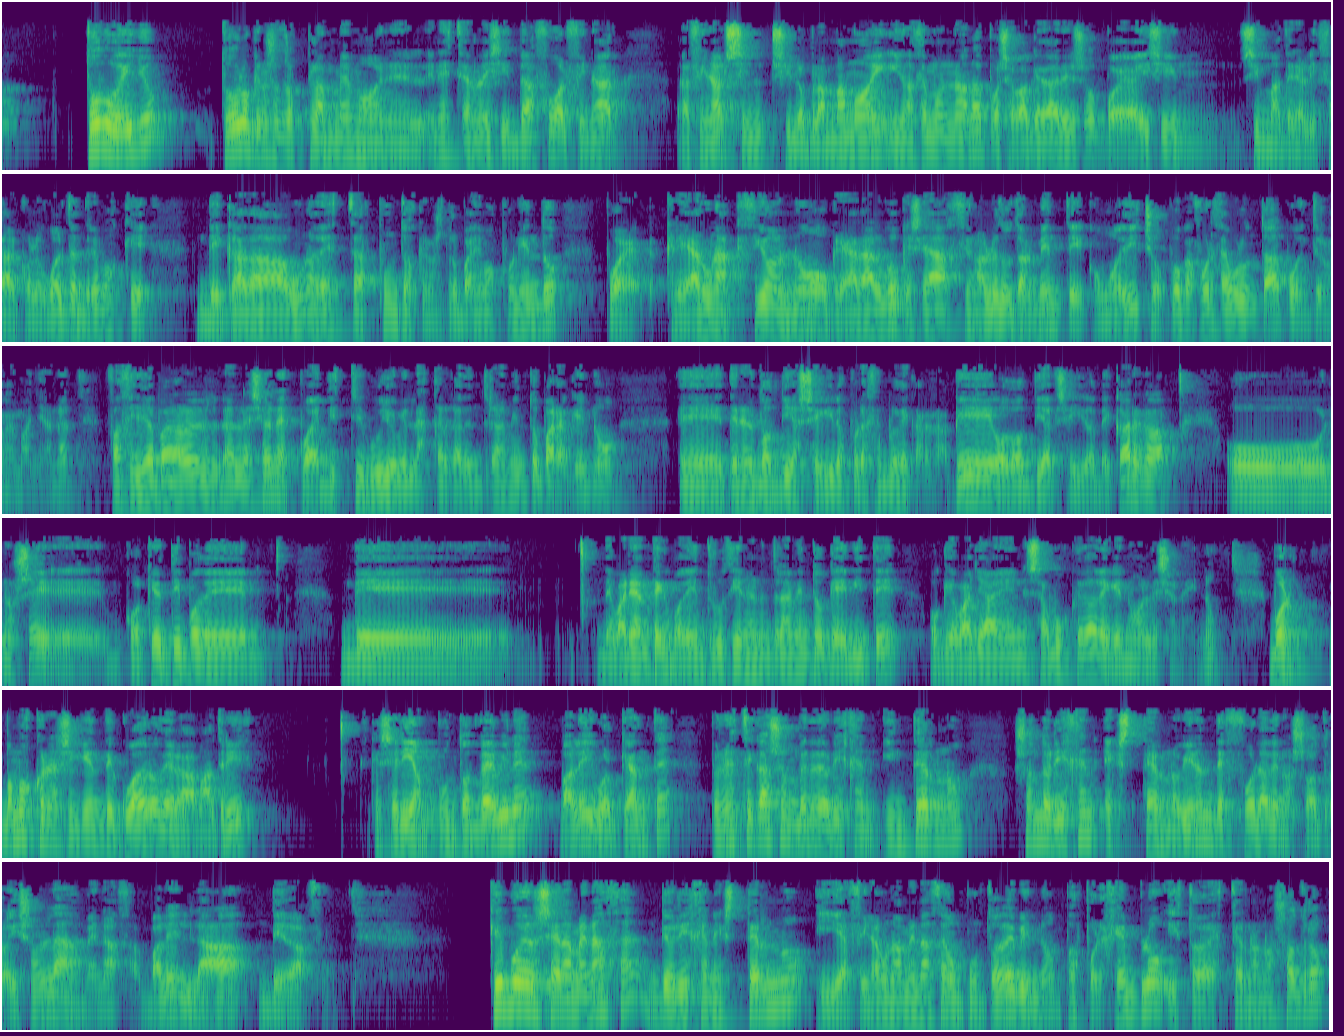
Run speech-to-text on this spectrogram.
todo ello, todo lo que nosotros plasmemos en, este análisis DAFO, al final, al final si, si, lo plasmamos ahí y no hacemos nada, pues se va a quedar eso pues ahí sin, sin materializar. Con lo cual tendremos que, de cada uno de estos puntos que nosotros vayamos poniendo, pues crear una acción, ¿no? O crear algo que sea accionable totalmente. Como he dicho, poca fuerza de voluntad, pues entreno de mañana. Facilidad para las lesiones, pues distribuyo bien las cargas de entrenamiento para que no eh, tener dos días seguidos, por ejemplo, de carga a pie, o dos días seguidos de carga, o no sé, eh, cualquier tipo de, de, de variante que podáis introducir en el entrenamiento que evite o que vaya en esa búsqueda de que no os lesionéis, ¿no? Bueno, vamos con el siguiente cuadro de la matriz que serían puntos débiles, ¿vale? Igual que antes, pero en este caso en vez de origen interno, son de origen externo, vienen de fuera de nosotros y son las amenazas, ¿vale? La A de DAFO. ¿Qué pueden ser amenazas de origen externo y al final una amenaza es un punto débil, ¿no? Pues por ejemplo, esto es externo a nosotros,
